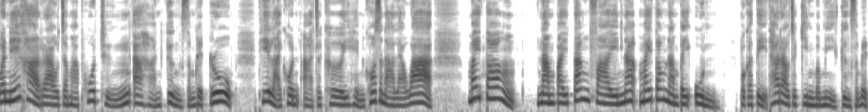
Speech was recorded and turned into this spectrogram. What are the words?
วันนี้ค่ะเราจะมาพูดถึงอาหารกึ่งสำเร็จรูป ที่หลายคนอาจจะเคยเห็นโฆษณาแล้วว่า ไม่ต้องนำไปตั้งไฟนะไม่ต้องนำไปอุ่น ปกติถ้าเราจะกินบะหมี่กึ่งสำเร็จ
